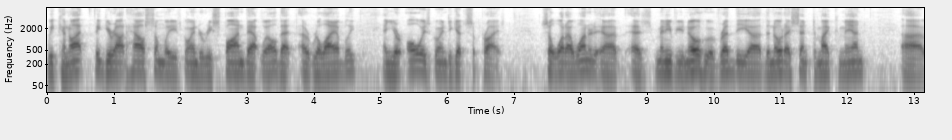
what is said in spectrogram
We cannot figure out how somebody is going to respond that well, that uh, reliably, and you're always going to get surprised. So what I wanted, uh, as many of you know who have read the uh, the note I sent to my command, uh,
